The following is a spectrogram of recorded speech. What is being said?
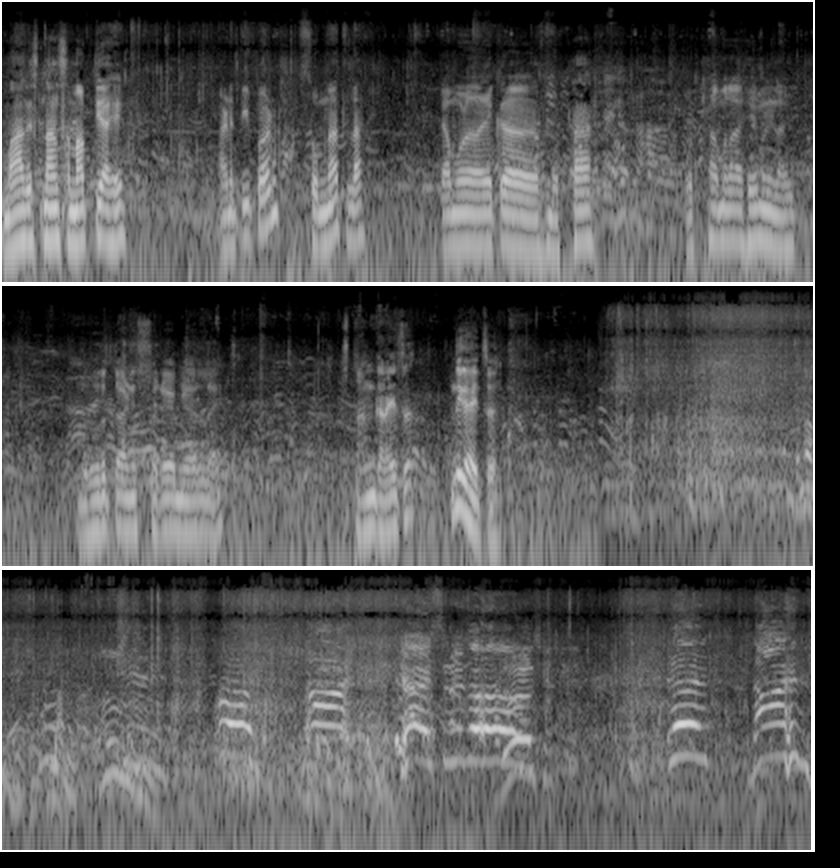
माघ स्नान समाप्ती आहे. आणि ती पण सोमनाथला. त्यामुळं एक मोठा मोठा मला हे मिळणार. आहे मुहूर्त आणि सगळे मिळालेलं आहे. स्नान करायचं. निघायचं Jai Sri Ram! Eight, nine,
